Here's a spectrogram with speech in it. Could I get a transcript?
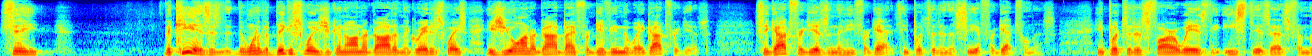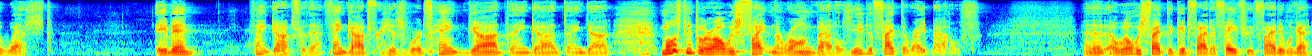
See, the key is, is one of the biggest ways you can honor God and the greatest ways is you honor God by forgiving the way God forgives. See, God forgives and then he forgets. He puts it in the sea of forgetfulness. He puts it as far away as the east is as from the west. Amen? Thank God for that. Thank God for His word. Thank God, thank God, thank God. Most people are always fighting the wrong battles. You need to fight the right battles. And uh, we always fight the good fight of faith. We fight it. We got.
